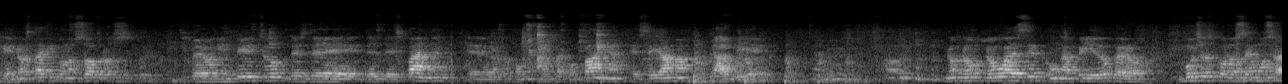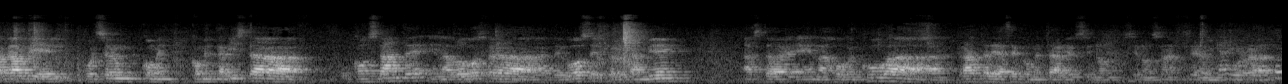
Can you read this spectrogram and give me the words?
que no está aquí con nosotros, pero en espíritu desde, desde España eh, nos, nos acompaña, que se llama Gabriel. Uh, no, no, no voy a decir un apellido, pero muchos conocemos a Gabriel por ser un comen- comentarista constante en la blogosfera de voces, pero también hasta en la Joven Cuba trata de hacer comentarios si no, si no se han borrado.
